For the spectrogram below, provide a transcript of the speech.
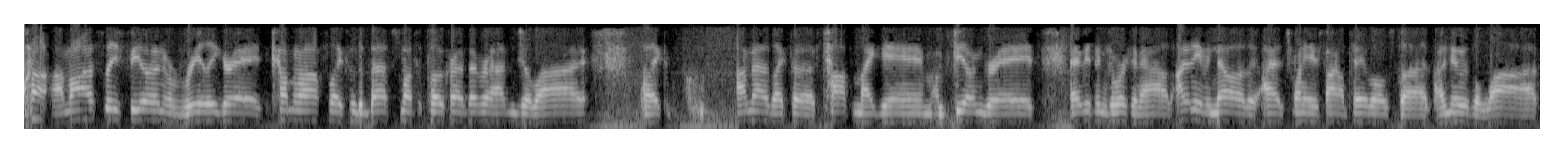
I'm honestly feeling really great. Coming off like the best month of poker I've ever had in July. Like I'm at like the top of my game. I'm feeling great. Everything's working out. I didn't even know that I had 28 final tables, but I knew it was a lot.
